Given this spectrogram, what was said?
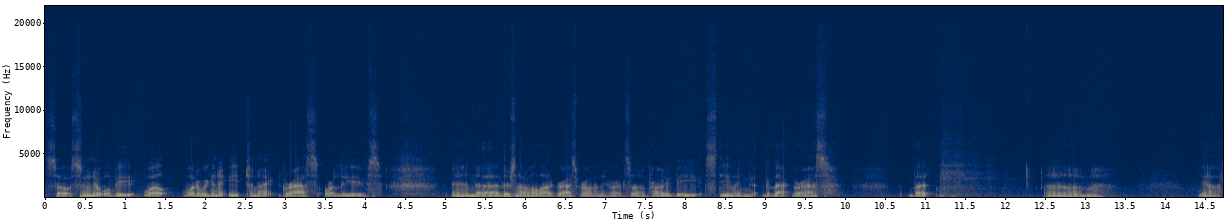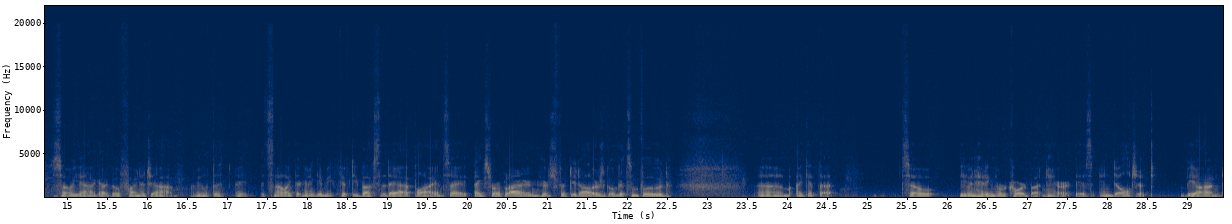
So soon it will be, well, what are we going to eat tonight? Grass or leaves? And uh, there's not a whole lot of grass growing in the yard, so I'll probably be stealing that grass. But, um, yeah, so yeah, I got to go find a job. I mean, what the? It's not like they're going to give me 50 bucks the day I apply and say, thanks for applying. Here's $50. Go get some food. Um, I get that. So even hitting the record button here is indulgent beyond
